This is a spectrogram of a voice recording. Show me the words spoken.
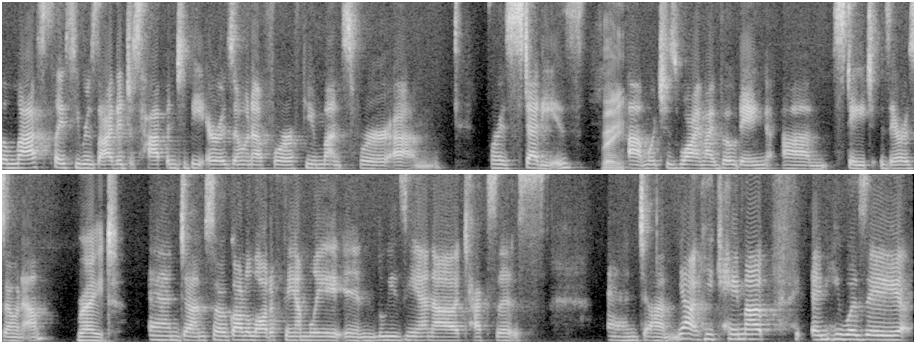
the last place he resided just happened to be Arizona for a few months for um, for his studies, Right. um, which is why my voting um, state is Arizona. Right. And um, so I've got a lot of family in Louisiana, Texas. And um, yeah, he came up and he was a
